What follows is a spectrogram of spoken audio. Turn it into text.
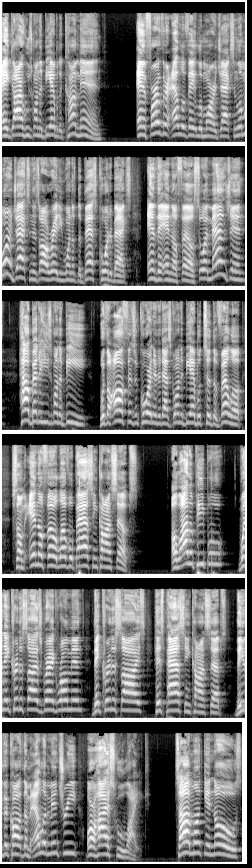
a guy who's going to be able to come in and further elevate Lamar Jackson. Lamar Jackson is already one of the best quarterbacks in the NFL. So imagine how better he's going to be with an offensive coordinator that's going to be able to develop some NFL level passing concepts. A lot of people, when they criticize Greg Roman, they criticize his passing concepts they either call them elementary or high school like. Todd Monken knows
